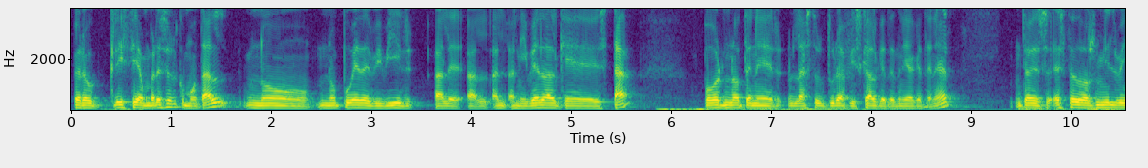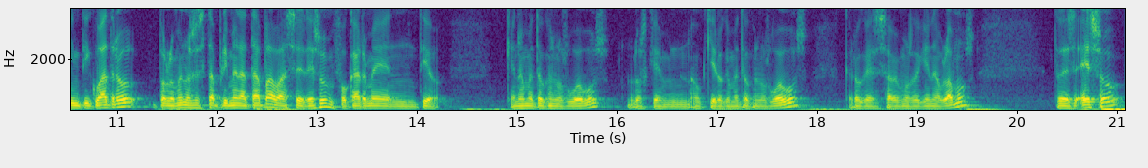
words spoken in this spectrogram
pero Christian Bresser como tal no, no puede vivir al- al- al nivel al que está por no tener la estructura fiscal que tendría que tener. Entonces, este 2024, por lo menos esta primera etapa, va a ser eso, enfocarme en, tío, que no me toquen los huevos, los que no quiero que me toquen los huevos, creo que sabemos de quién hablamos. Entonces, eso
